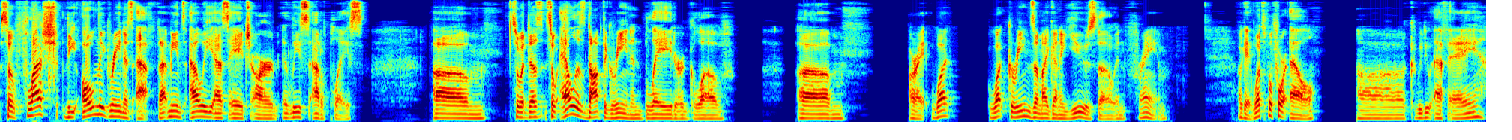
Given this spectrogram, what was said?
so flesh, the only green is F. That means L, E, S, H are at least out of place. Um, so it does. So L is not the green in blade or glove. Um, all right. What what greens am I going to use though in frame? Okay, what's before L? Uh, could we do FA?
